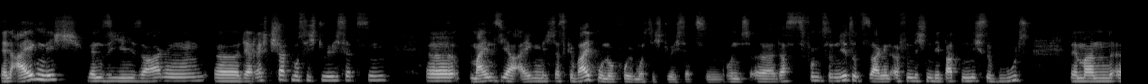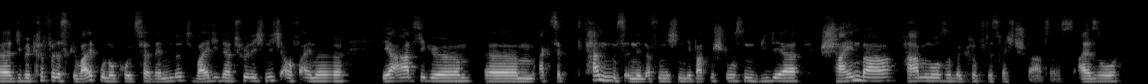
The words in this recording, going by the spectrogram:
Denn eigentlich, wenn Sie sagen, äh, der Rechtsstaat muss sich durchsetzen, äh, meinen sie ja eigentlich, das Gewaltmonopol muss sich durchsetzen. Und äh, das funktioniert sozusagen in öffentlichen Debatten nicht so gut, wenn man äh, die Begriffe des Gewaltmonopols verwendet, weil die natürlich nicht auf eine derartige ähm, Akzeptanz in den öffentlichen Debatten stoßen, wie der scheinbar harmlose Begriff des Rechtsstaates. Also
